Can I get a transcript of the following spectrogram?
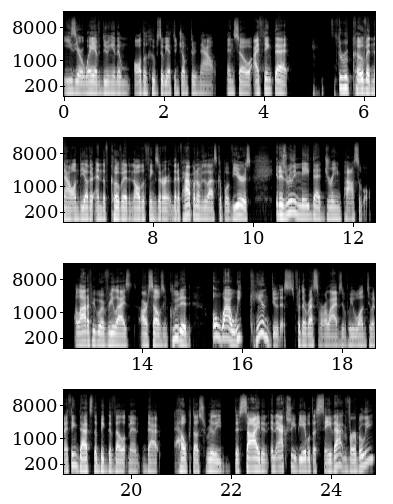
easier way of doing it than all the hoops that we have to jump through now. And so I think that through COVID now, on the other end of COVID and all the things that are that have happened over the last couple of years, it has really made that dream possible. A lot of people have realized, ourselves included, oh wow, we can do this for the rest of our lives if we want to. And I think that's the big development that helped us really decide and, and actually be able to say that verbally.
